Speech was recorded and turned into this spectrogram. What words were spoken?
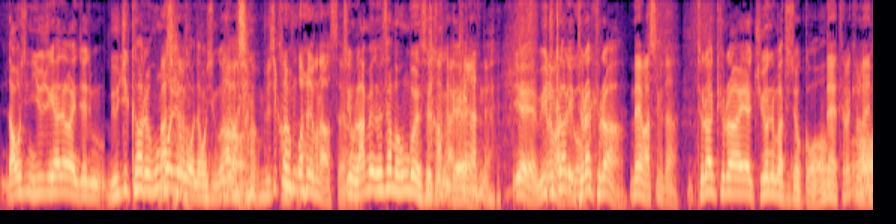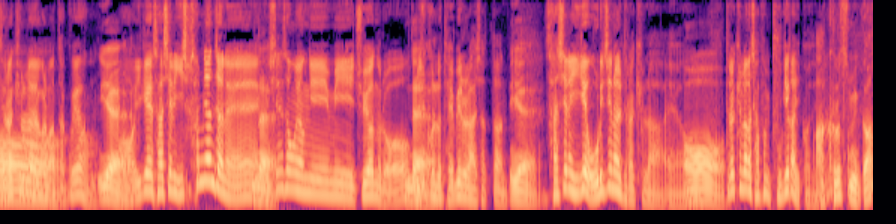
나오신 이유 중에 하나가 이제 좀 뮤지컬을 홍보하려고 맞아요. 나오신 거죠? 아, 맞아. 뮤지컬 홍보하려고 나왔어요. 지금 라면 회사만 홍보했어요, 지금. 아, 큰일 났네. 예, 뮤지컬이. 드라큘라. 네, 맞습니다. 드라큘라의 주연을 맡으셨고. 네, 드라큘라의 어, 드라큘라 역을 맡았고요. 예. 어, 이게 사실은 23년 전에 네. 그 신성우 형님이 주연으로 네. 뮤지컬로 데뷔를 하셨던 예. 사실은 이게 오리지널 드라큘라예요. 어. 드라큘라가 작품이 두 개가 있거든요. 아, 그렇습니까?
